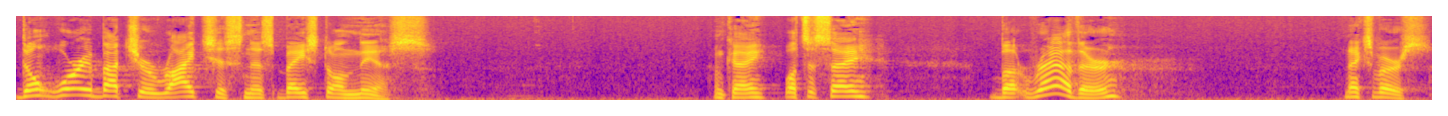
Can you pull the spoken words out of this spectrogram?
don't worry about your righteousness based on this. Okay, what's it say? But rather, next verse,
